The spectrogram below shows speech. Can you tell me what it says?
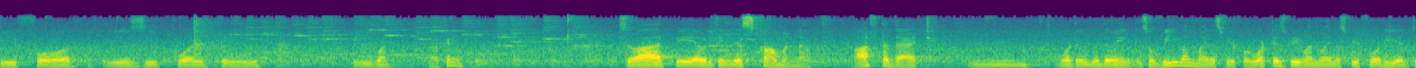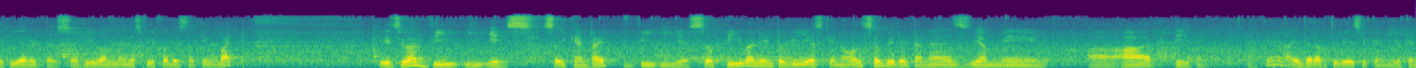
p4 is equal to p1 okay? So rp everything is common now. After that what we'll be doing so v1 minus v4 what is v1 minus v4 here to here it is so v1 minus v4 is nothing but is your VES. So you can write VES. So P1 into VS can also be written as MA uh, T1 okay either of the ways you can you can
